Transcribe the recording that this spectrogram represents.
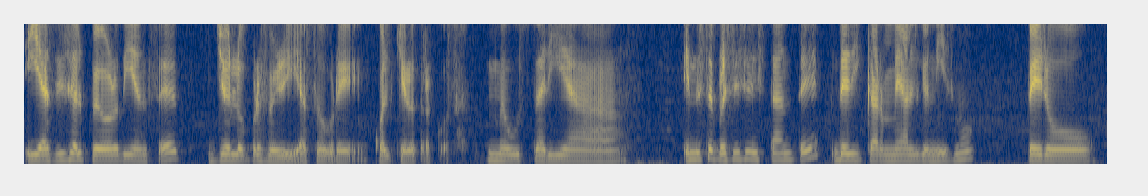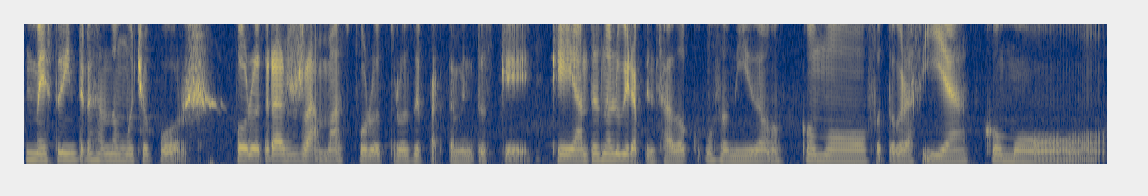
Y así sea el peor día en set, yo lo preferiría sobre cualquier otra cosa. Me gustaría en este preciso instante dedicarme al guionismo, pero me estoy interesando mucho por por otras ramas, por otros departamentos que, que antes no lo hubiera pensado, como sonido, como fotografía, como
